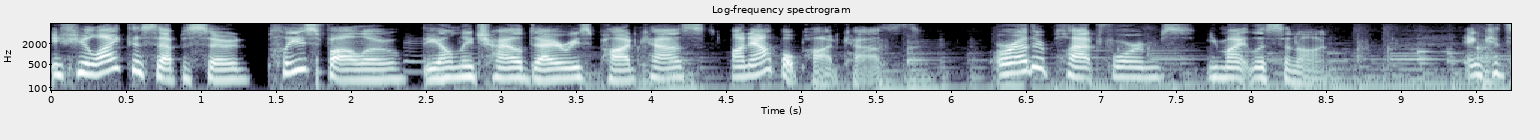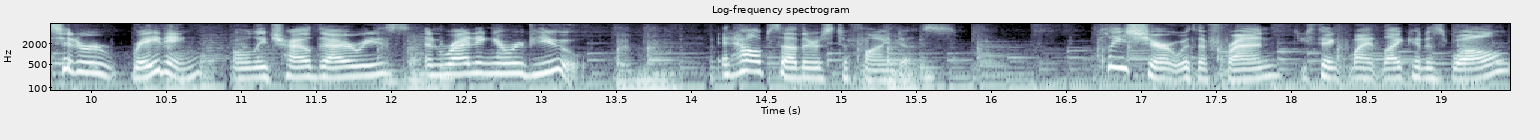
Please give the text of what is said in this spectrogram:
If you like this episode, please follow the Only Child Diaries podcast on Apple Podcasts or other platforms you might listen on and consider rating Only Child Diaries and writing a review. It helps others to find us. Please share it with a friend you think might like it as well.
